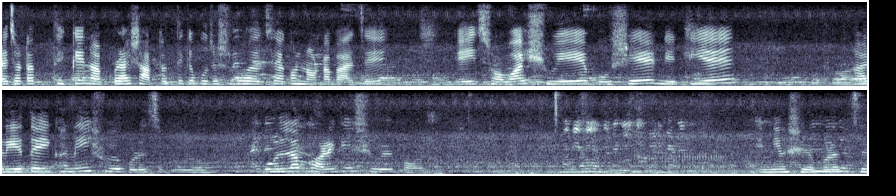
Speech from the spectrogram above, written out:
সাড়ে ছটার থেকে না, প্রায় সাতটার থেকে পুজো শুরু হয়েছে। এখন নটা বাজে। এই সবাই শুয়ে বসে, নেটিয়ে, আর এ তো এইখানেই শুয়ে পড়েছে পুরো। বললাম ঘরে গিয়ে শুয়ে পড়। এমনিও শুয়ে পড়েছে।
